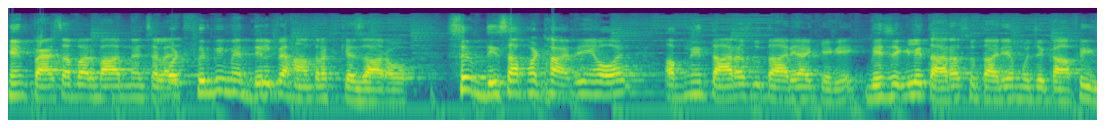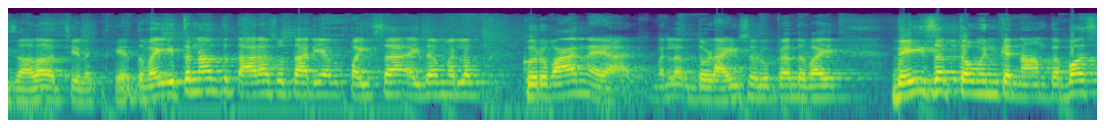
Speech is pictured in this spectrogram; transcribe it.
कहीं पैसा बर्बाद ना चला बट फिर भी मैं दिल पे हाथ रख के जा रहा हूँ। सिर्फ़ दिशा पठानी और अपनी तारा सुतारिया के लिए। बेसिकली तारा सुतारिया मुझे काफ़ी ज़्यादा अच्छी लगती है। तो भाई इतना तो तारा सुतारिया, पैसा एकदम मतलब कुर्बान है यार। मतलब दो ढाई सौ रुपया तो भाई दे ही सकता हूँ इनके नाम पर बस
